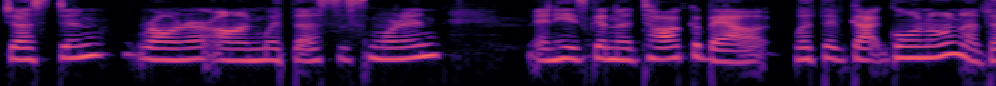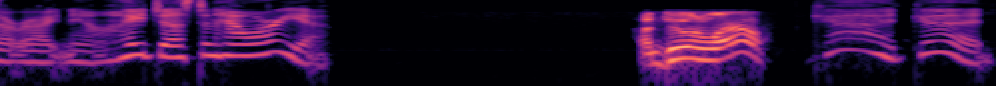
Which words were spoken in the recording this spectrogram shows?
Justin Rohner on with us this morning, and he's going to talk about what they've got going on at that right now. Hey, Justin, how are you? I'm doing well. Good, good.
